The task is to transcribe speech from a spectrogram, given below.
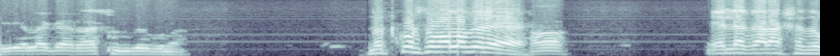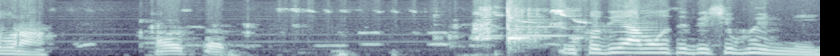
এই এলাকায় রাখুন দেবো না। নোট করছ ভালো করে? হ্যাঁ। এলাকার আসা দেবো না। হ্যাঁ উঠো দিয়ে আমার কাছে বেশি ভুইন নেই।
